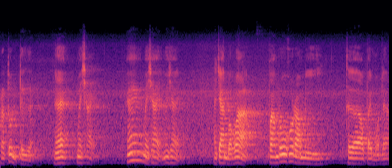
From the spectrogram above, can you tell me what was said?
กระตุ้นเตือนนะไม่ใช่ไม่ใช่ไม่ใช่ อาจารย์บอกว่าความรู้ของเรามีเธอเอาไปหมดแล้ว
